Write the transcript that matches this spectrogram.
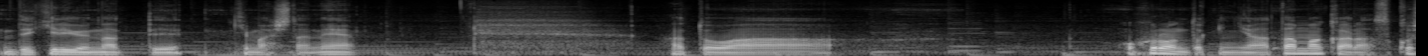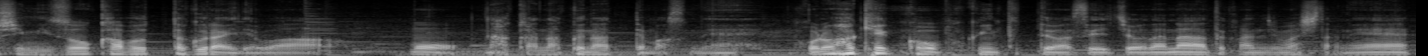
できるようになってきましたね。あとはお風呂の時に頭から少し水をかぶったぐらいではもう泣かなくなってますね。これは結構僕にとっては成長だなと感じましたね。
